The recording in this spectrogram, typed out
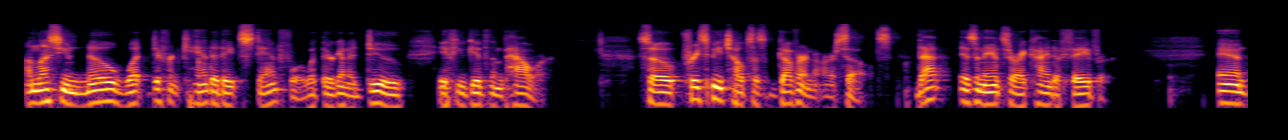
unless you know what different candidates stand for, what they're going to do if you give them power. So, free speech helps us govern ourselves. That is an answer I kind of favor. And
